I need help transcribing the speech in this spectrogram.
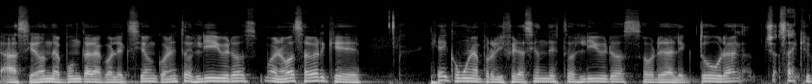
hacia dónde apunta la colección con estos libros. Bueno, vas a ver que que hay como una proliferación de estos libros sobre la lectura. Ya sabes que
